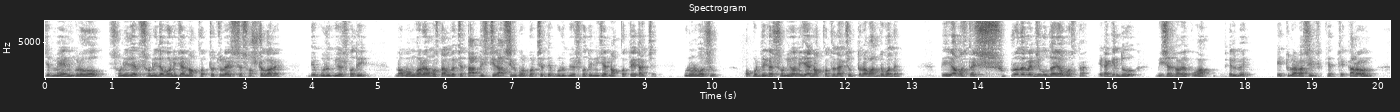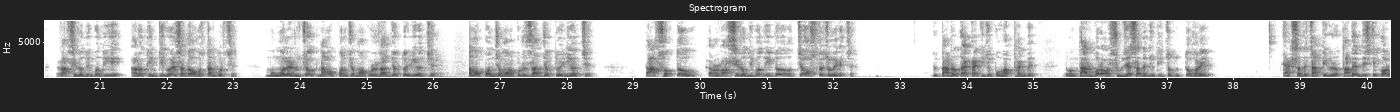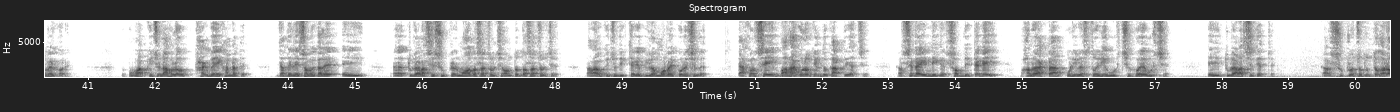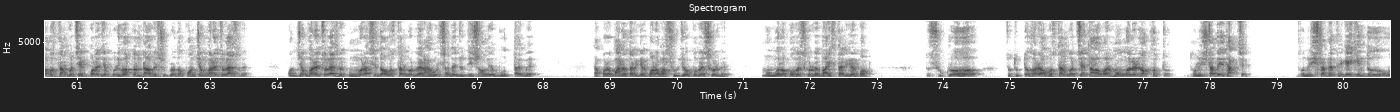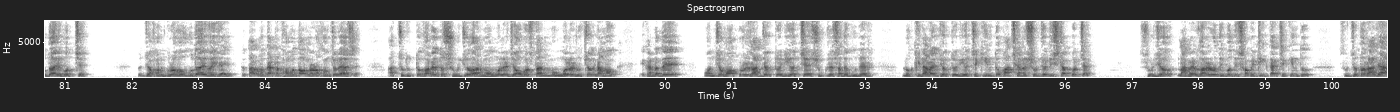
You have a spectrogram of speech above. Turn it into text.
যে মেন গ্রহ শনিদেব, শনিদেবও নিজের নক্ষত্র চলে এসছে ষষ্ঠ ঘরে। দেবগুরু বৃহস্পতি নবম ঘরে অবস্থান করছে, তার দৃষ্টি রাশির উপর পড়ছে, দেবগুরু বৃহস্পতি নিজের নক্ষত্রেই থাকছে, পুনর্বসু। অপরদিকে শনিও নিজের নক্ষত্রে থাকছে উত্তরা ভাদ্রপদে। তো এই অবস্থায় শুক্রদেবের যে উদয় অবস্থা, এটা কিন্তু বিশেষভাবে প্রভাব ফেলবে এই তুলা রাশির ক্ষেত্রে। কারণ রাশির অধিপতি আরও তিনটি গ্রহের সাথে অবস্থান করছে। মঙ্গলের রুচক নামক পঞ্চমহাপুরুষ রাজ্য তৈরি হচ্ছে, নামক পঞ্চমহাপুরুষ রাজ্য তৈরি হচ্ছে। তা সত্ত্বেও, কারণ রাশির অধিপতি তো হচ্ছে অস্ত চলে গেছে। তো তারও তো একটা কিছু প্রভাব থাকবে। এবং তারপর আবার সূর্যের সাথে জুতি চতুর্থ ঘরে একসাথে চারটি গ্রহ, তাদের দৃষ্টি কর্মের করে তো প্রভাব কিছু না হলেও থাকবে এখানটাতে যাদের এই সময়কালে এই তুলা রাশির শুক্রের মহাদশা চলছে, অন্তর্দশা চলছে, তারাও কিছু দিক থেকে বিলম্বনায় করেছিল এখন সেই বাধাগুলো কিন্তু কাটতে যাচ্ছে। কারণ সেটা ইন্ডিকেট সব দিক থেকেই ভালো একটা পরিবেশ তৈরি উঠছে, হয়ে উঠছে এই তুলা রাশির ক্ষেত্রে। কারণ শুক্র চতুর্থ ঘরে অবস্থান করছে, এরপরে যে পরিবর্তনটা হবে, শুক্র তো পঞ্চম ঘরে চলে আসবে। পঞ্চম ঘরে চলে আসবে, কুম্ভ রাশিতে অবস্থান করবে, রাহুর সাথে জ্যোতির সঙ্গে বুধ থাকবে। তারপরে বারো তারিখের পর আবার সূর্যও প্রবেশ করবে, মঙ্গলও প্রবেশ করবে বাইশ তারিখের পর। তো শুক্র চতুর্থ ঘরে অবস্থান করছে, তাও আবার মঙ্গলের নক্ষত্র, ধনিষ্ঠাতেই থাকছে। ধনিষ্ঠাতে থেকেই কিন্তু উদয় হচ্ছে। তো যখন গ্রহ উদয় হয়ে যায়, তো তার মধ্যে একটা ক্ষমতা অন্যরকম চলে আসে। আর চতুর্থ ঘরে তো সূর্য আর মঙ্গলের যে অবস্থান, মঙ্গলের রুচক নামক এখানটাতে পঞ্চমহাপুরুষ রাজযোগ তৈরি হচ্ছে, শুক্রের সাথে বুধের লক্ষ্মীনারায়ণ যোগ তৈরি হচ্ছে, কিন্তু মাঝখানে সূর্য ডিস্টার্ব করছে। সূর্য লাভের ঘরের অধিপতি সবই ঠিক থাকছে, কিন্তু সূর্য তো রাজা।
